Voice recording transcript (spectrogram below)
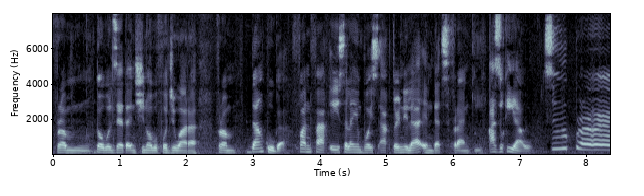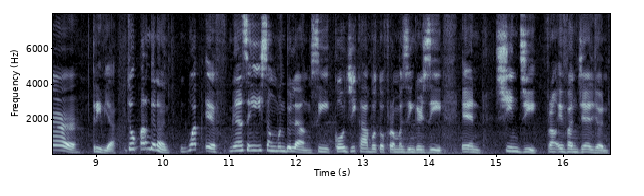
from Double Zeta and Shinobu Fujiwara from Dankuga. Fun fact, isa lang yung voice actor nila and that's Frankie. Kazuki Yao. Super! Trivia. So parang ganun, what if nasa isang mundo lang si Koji Kabuto from Mazinger Z and Shinji from Evangelion,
